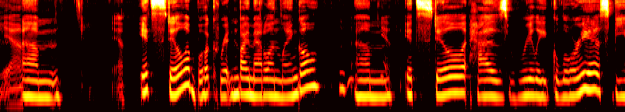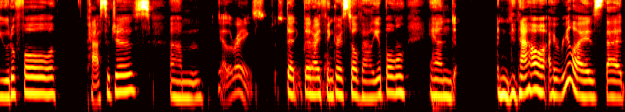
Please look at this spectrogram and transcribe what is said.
Yeah. Um, yeah. it's still a book written by Madeleine L'Engle. Um, It still has really glorious, beautiful passages Yeah, the writing's just that that I think are still valuable. And now I realize that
